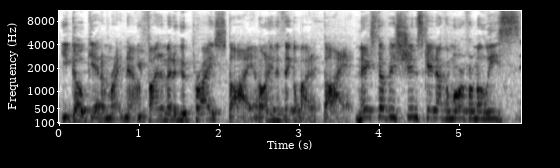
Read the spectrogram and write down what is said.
You go get them right now. You find them at a good price, buy them. Don't even think about it. Buy Next up is Shinsuke Nakamura from Elite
